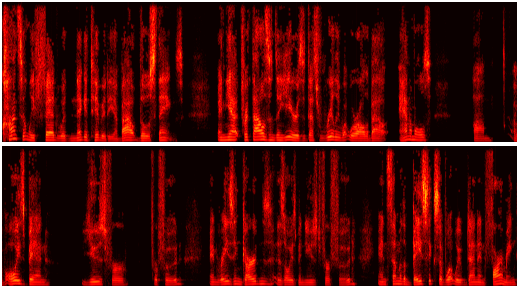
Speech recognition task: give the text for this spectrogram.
constantly fed with negativity about those things. And yet for thousands of years, that's really what we're all about. Animals um, have always been used for, for food and raising gardens has always been used for food and some of the basics of what we've done in farming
